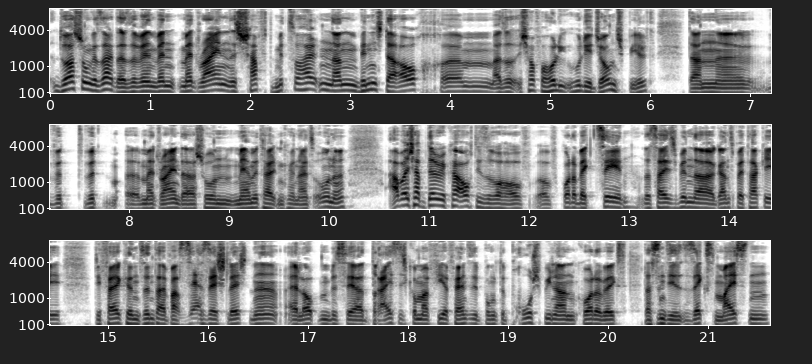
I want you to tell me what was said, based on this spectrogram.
du hast schon gesagt, also wenn, wenn Matt Ryan es schafft mitzuhalten, dann bin ich da auch, ähm, also ich hoffe, Holly, Julio Jones spielt, dann äh, wird, wird äh, Matt Ryan da schon mehr mithalten können als ohne. Aber ich habe Derek Carr auch diese Woche auf, auf Quarterback 10. Das heißt, ich bin da ganz bei Taki. Die Falcons sind einfach sehr, sehr schlecht, ne? Erlaubten bisher 30,4 Fantasy-Punkte pro Spieler an Quarterbacks. Das sind die sechs meisten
